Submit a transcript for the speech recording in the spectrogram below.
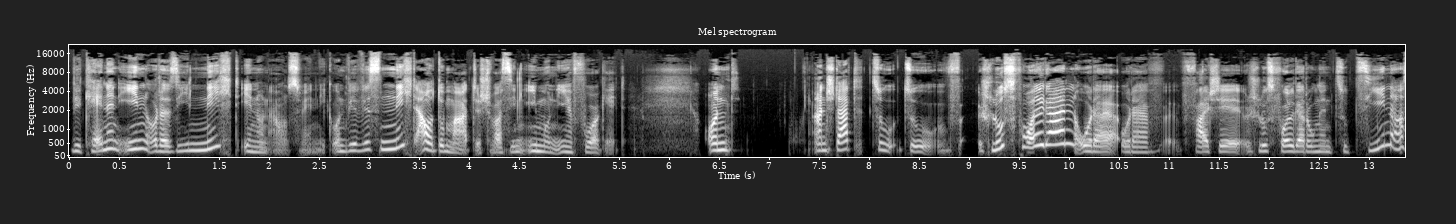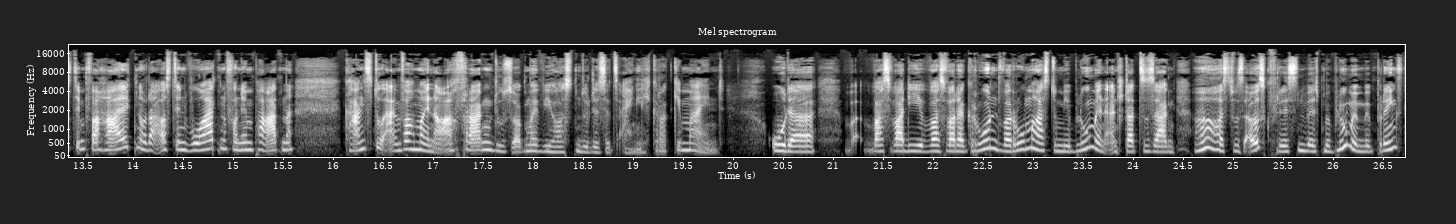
wir kennen ihn oder sie nicht in- und auswendig. Und wir wissen nicht automatisch, was in ihm und ihr vorgeht. Und anstatt zu, zu Schlussfolgern oder, oder falsche Schlussfolgerungen zu ziehen aus dem Verhalten oder aus den Worten von dem Partner, kannst du einfach mal nachfragen, du sag mal, wie hast du das jetzt eigentlich gerade gemeint? Oder was war, die, was war der Grund, warum hast du mir Blumen, anstatt zu sagen, oh, hast du was ausgefressen, weil du mir Blumen mitbringst?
